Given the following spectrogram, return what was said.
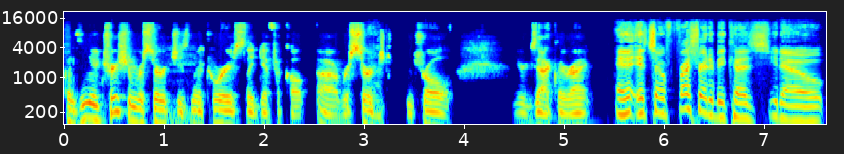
because nutrition research is notoriously difficult uh, research yeah. control you're exactly right and it's so frustrating because you know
